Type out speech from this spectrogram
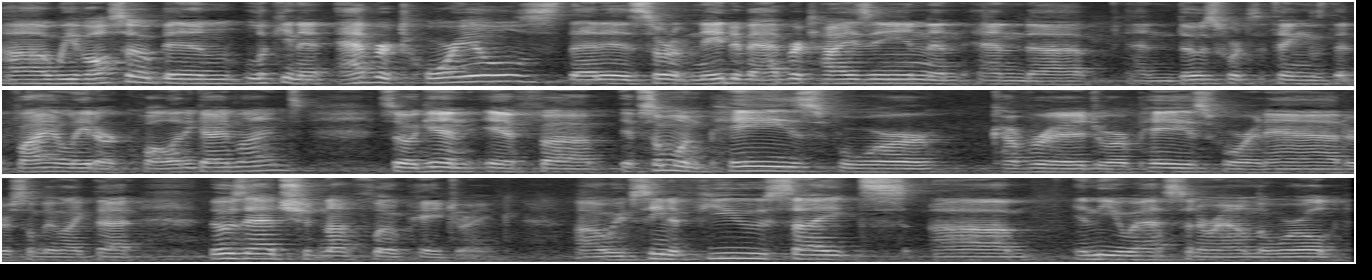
Uh, we've also been looking at advertorials, that is sort of native advertising and, and, uh, and those sorts of things that violate our quality guidelines. So again, if, uh, if someone pays for coverage or pays for an ad or something like that, those ads should not flow PageRank. Uh, we've seen a few sites um, in the US and around the world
